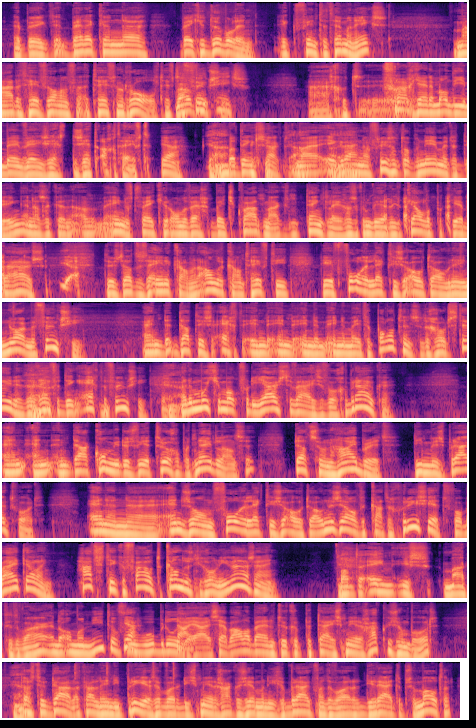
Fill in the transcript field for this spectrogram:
Daar ben ik, ben ik een beetje dubbel in. Ik vind het helemaal niks. Maar het heeft wel een, het heeft een rol, het heeft Waarom een functie. niks? Ah, goed. Vraag jij de man die een BMW Z- Z8 heeft. Ja, Ja, Wat denk exact. je? maar ik nou ja. rijd naar Friesland op en neer met het ding. En als ik een, één of twee keer onderweg een beetje kwaad maak... is mijn tank leeg als ik hem weer in de kelder parkeer bij huis. Ja. Dus dat is de ene kant. Maar aan de andere kant heeft die, die heeft vol elektrische auto een enorme functie. En dat is echt in de, in de, in de, in de metropolitans, in de grote steden. Dat heeft het ding echt een functie. Maar dan moet je hem ook voor de juiste wijze voor gebruiken. En, en, en daar kom je dus weer terug op het Nederlandse. Dat zo'n hybrid die misbruikt wordt... en, een, eh, en zo'n vol elektrische auto in dezelfde categorie zit voor bijtelling. Hartstikke fout. Kan dus gewoon niet waar zijn. Want de een is, maakt het waar en de ander niet? Of hoe, hoe bedoel je nou dat? ja, ze hebben allebei natuurlijk een partij smerige accu's aan boord. Ja. Dat is natuurlijk duidelijk. Alleen die Prius, daar worden die smerige accu's helemaal niet gebruikt... want die rijdt op zijn motor.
